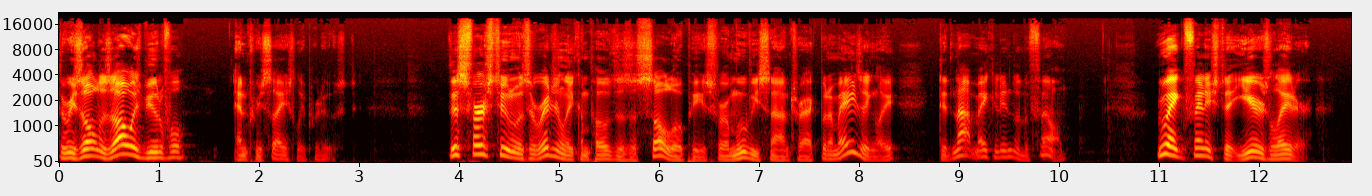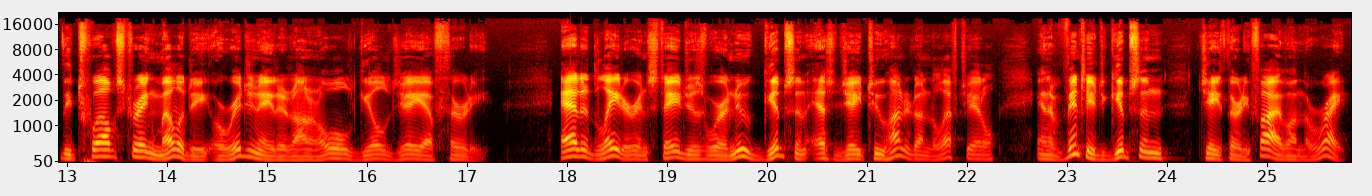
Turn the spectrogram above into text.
the result is always beautiful and precisely produced. This first tune was originally composed as a solo piece for a movie soundtrack, but amazingly, did not make it into the film. Ruegg finished it years later. The 12 string melody originated on an old Guild JF30. Added later in stages were a new Gibson SJ200 on the left channel and a vintage Gibson J35 on the right,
